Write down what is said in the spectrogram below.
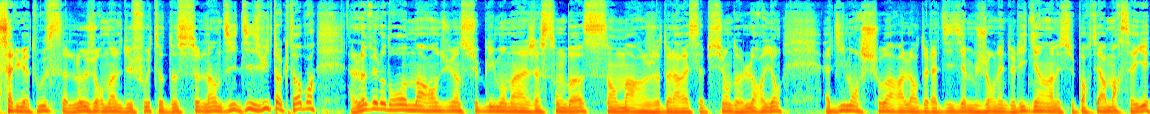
Salut à tous, le journal du foot de ce lundi 18 octobre. Le Vélodrome a rendu un sublime hommage à son boss en marge de la réception de Lorient dimanche soir lors de la dixième journée de Ligue 1. Les supporters marseillais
